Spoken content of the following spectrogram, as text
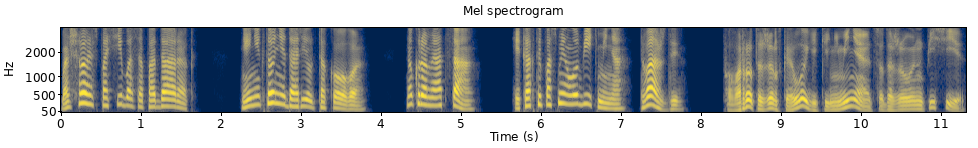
«Большое спасибо за подарок. Мне никто не дарил такого. Ну, кроме отца. И как ты посмел убить меня? Дважды?» Повороты женской логики не меняются даже у NPC.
